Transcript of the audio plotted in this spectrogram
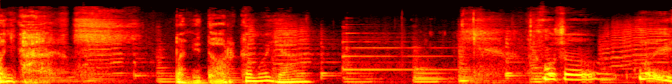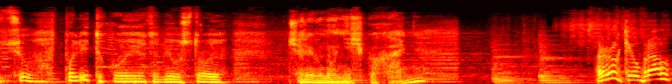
бабонька, помідорка моя. Може, ну і цю політику я тобі устрою чарівну ніч кохання. Руки убрав,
